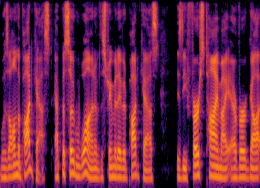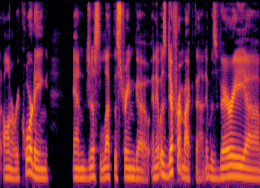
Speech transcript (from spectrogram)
was on the podcast. Episode one of the Stream of David podcast is the first time I ever got on a recording and just let the stream go. And it was different back then. It was very uh,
